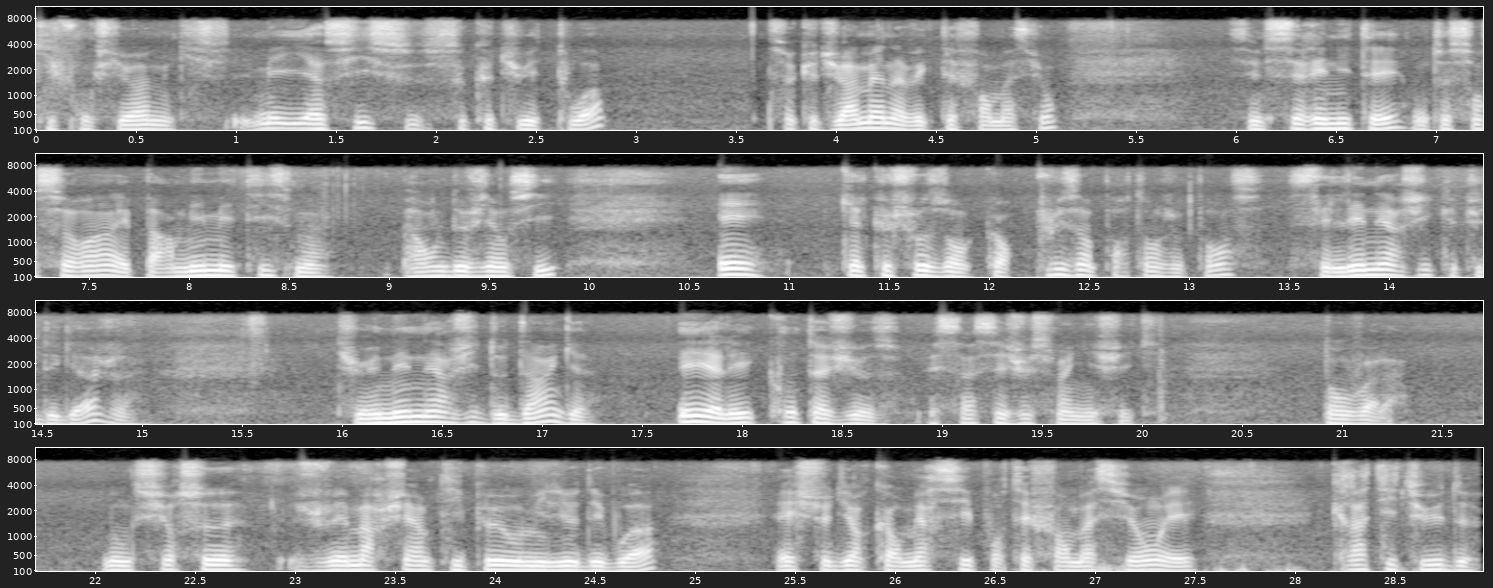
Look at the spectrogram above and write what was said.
qui fonctionnent, mais il y a aussi ce que tu es toi, ce que tu amènes avec tes formations. C'est une sérénité, on te sent serein et par mimétisme, on le devient aussi. Et quelque chose d'encore plus important, je pense, c'est l'énergie que tu dégages. Tu as une énergie de dingue et elle est contagieuse. Et ça, c'est juste magnifique. Donc voilà. Donc sur ce, je vais marcher un petit peu au milieu des bois. Et je te dis encore merci pour tes formations et gratitude.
